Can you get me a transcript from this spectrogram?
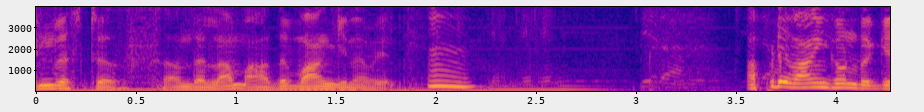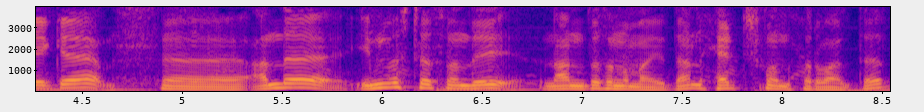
இன்வெஸ்டர்ஸ் அதெல்லாம் அது வாங்கினவை. அப்படி வாங்கி கொண்டு கேட்க அந்த இன்வெஸ்டர்ஸ் வந்து நான் இப்போ சொன்ன மாதிரி தான் ஹெட்ஜ் ஃபண்ட் ஃபார் வாழ்த்தர்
